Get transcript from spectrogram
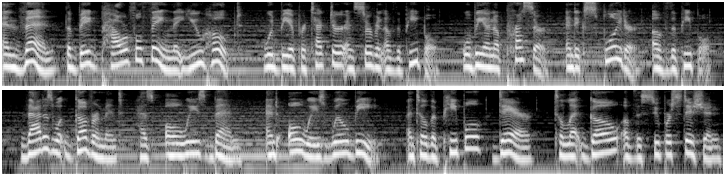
And then the big powerful thing that you hoped would be a protector and servant of the people will be an oppressor and exploiter of the people. That is what government has always been and always will be until the people dare to let go of the superstition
